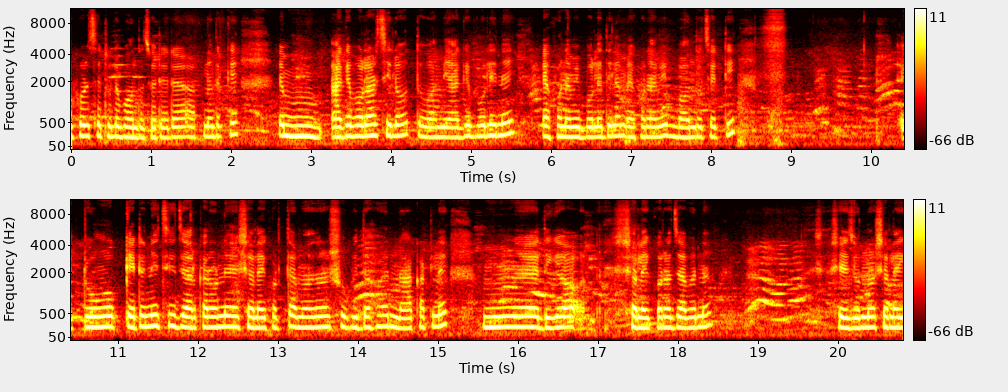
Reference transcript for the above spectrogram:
উপরের সেট হলো বন্ধ সেট। এটা আপনাদেরকে আগে বলার ছিল, তো আমি আগে বলি নাই, এখন আমি বলে দিলাম, এখন আমি বন্ধ সেটটি একটু কেটে নিচ্ছি, যার কারণে সেলাই করতে আমার সুবিধা হয়, না কাটলে এদিকে সেলাই করা যাবে না। সেই জন্য সেলাই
